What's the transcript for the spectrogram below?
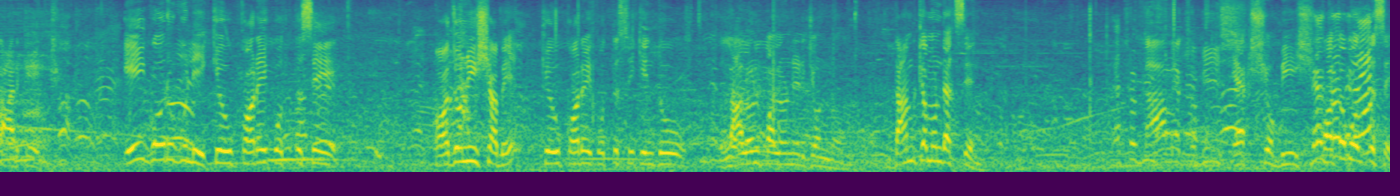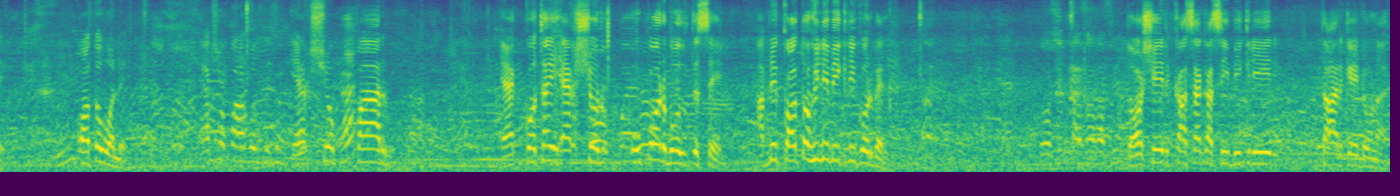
টার্গেট এই গরুগুলি কেউ করে করতেছে ওজন হিসাবে কেউ করে করতেছে কিন্তু লালন পালনের জন্য। দাম কেমন রাখছেন? একশো বিশ। কত বলতেছে? কত বলে? একশো পার এক কথায় একশোর উপর বলতেছে। আপনি কত হইলে বিক্রি করবেন? দশের কাছাকাছি। বিক্রির টার্গেট ওনার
